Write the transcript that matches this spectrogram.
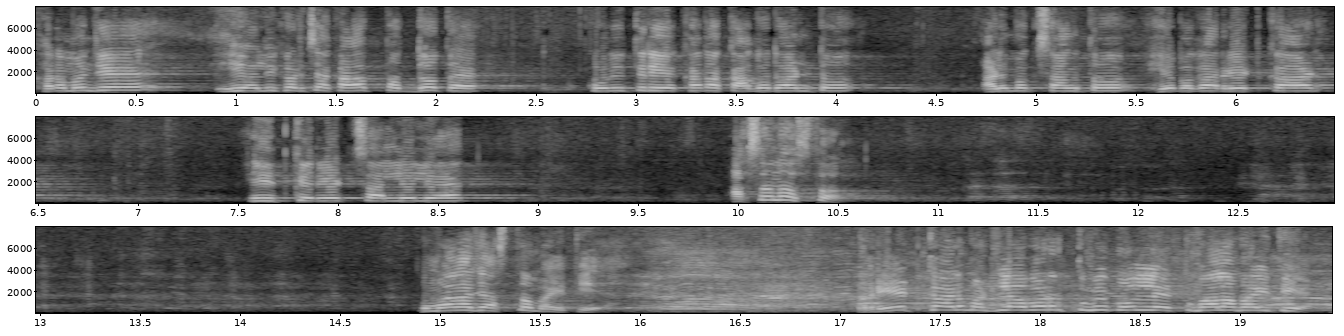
खरं म्हणजे ही अलीकडच्या काळात पद्धत आहे. कोणीतरी एखादा कागद आणतं आणि मग सांगतं हे बघा रेट कार्ड हे इतके रेट चाललेले आहेत. असं नसतं. तुम्हाला माहिती आहे. रेट कार्ड म्हटल्यावर तुम्ही बोलले तुम्हाला माहिती आहे.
